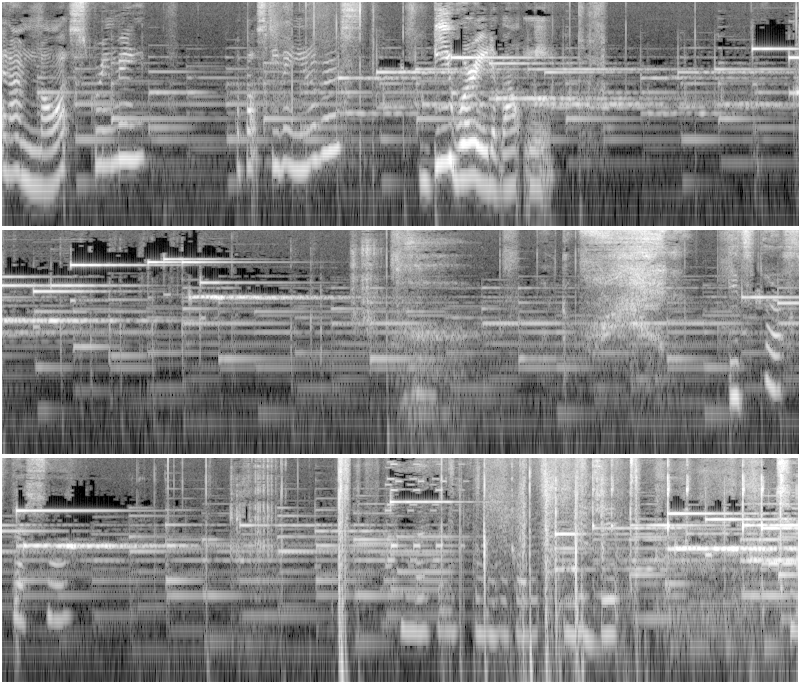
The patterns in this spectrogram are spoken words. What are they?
and I'm not screaming about Steven Universe, be worried about me. It's that special. Oh my goodness, oh my god, legit. Two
